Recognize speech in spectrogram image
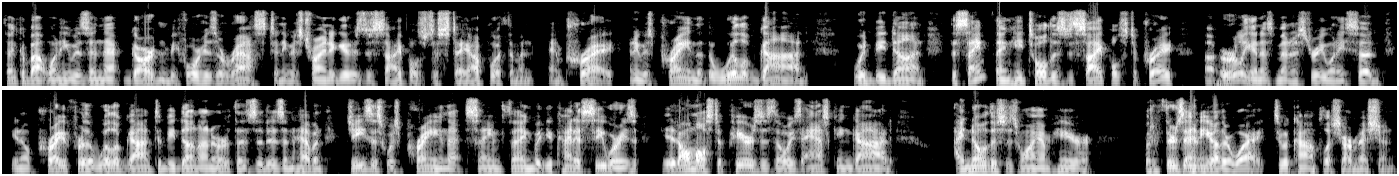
Think about when he was in that garden before his arrest and he was trying to get his disciples to stay up with him and, and pray. And he was praying that the will of God would be done. The same thing he told his disciples to pray uh, early in his ministry when he said, you know, pray for the will of God to be done on earth as it is in heaven. Jesus was praying that same thing, but you kind of see where he's, it almost appears as though he's asking God, I know this is why I'm here, but if there's any other way to accomplish our mission,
